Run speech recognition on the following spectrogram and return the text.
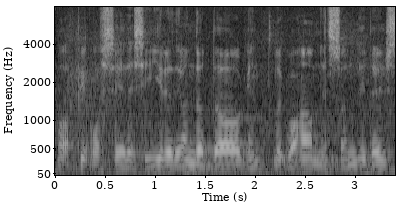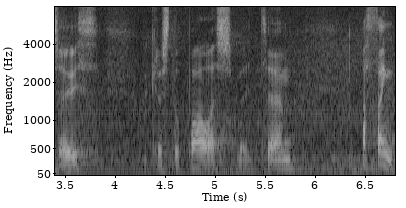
A lot of people have said it's the year of the underdog and look what happened this Sunday down south with Crystal Palace. But um, I think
